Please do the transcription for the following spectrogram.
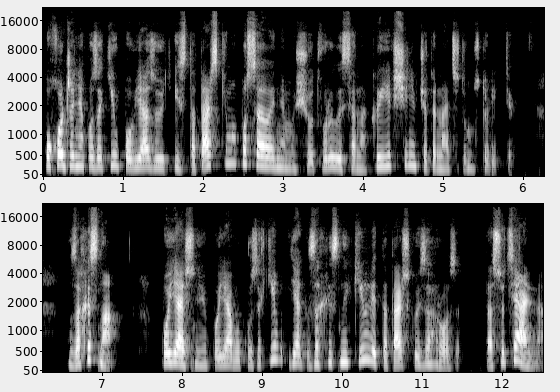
Походження козаків пов'язують із татарськими поселеннями, що утворилися на Київщині в 14 столітті. Захисна пояснює появу козаків як захисників від татарської загрози. Та соціальна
